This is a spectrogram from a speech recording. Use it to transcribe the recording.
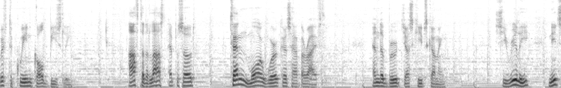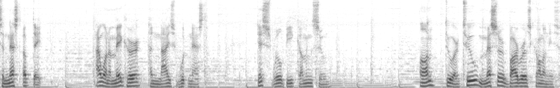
with the queen called Beasley. After the last episode, 10 more workers have arrived. And the brood just keeps coming. She really needs a nest update. I want to make her a nice wood nest. This will be coming soon. On to our two Messor Barbarus colonies.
